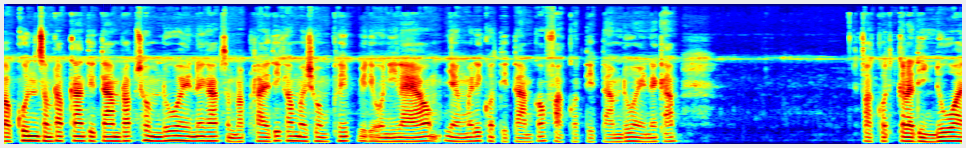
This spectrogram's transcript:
ขอบคุณสำหรับการติดตามรับชมด้วยนะครับสำหรับใครที่เข้ามาชมคลิปวิดีโอนี้แล้ว ยังไม่ได้กดติดตามก็ฝากกดติดตามด้วยนะครับฝากกดกระดิ่งด้วย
